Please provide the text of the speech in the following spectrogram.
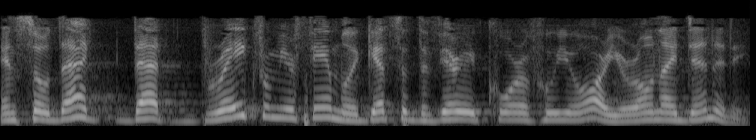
And so that, that break from your family gets at the very core of who you are, your own identity.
